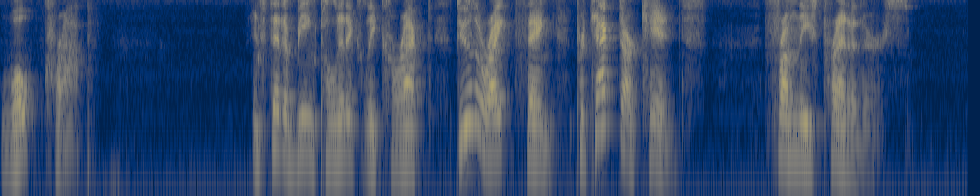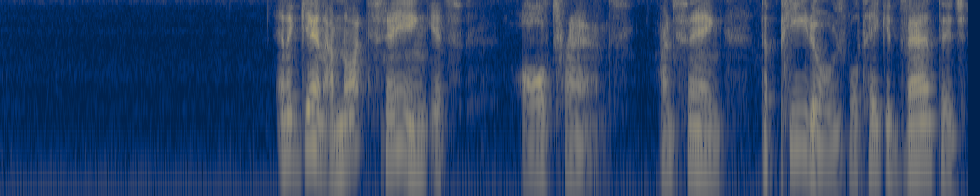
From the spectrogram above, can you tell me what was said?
woke crap instead of being politically correct. Do the right thing. Protect our kids from these predators. And again, I'm not saying it's all trans. I'm saying the pedos will take advantage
